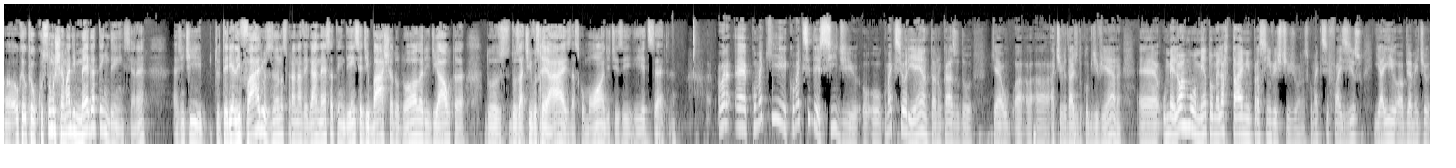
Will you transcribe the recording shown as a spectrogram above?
uh, o, que, o que eu costumo chamar de mega tendência, né? A gente teria ali vários anos para navegar nessa tendência de baixa do dólar e de alta dos, dos ativos reais, das commodities e, e etc. Agora, é, como, é que, como é que se decide, ou, ou, como é que se orienta, no caso do que é o, a, a, atividade do Clube de Viena, é, o melhor momento, o melhor timing para se investir, Jonas? Como é que se faz isso? E aí, obviamente,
